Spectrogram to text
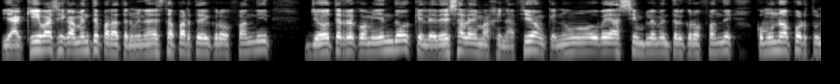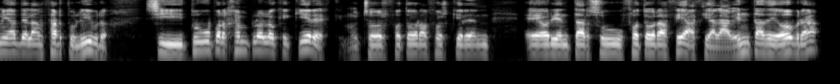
Y aquí, básicamente, para terminar esta parte de crowdfunding, yo te recomiendo que le des a la imaginación, que no veas simplemente el crowdfunding como una oportunidad de lanzar tu libro. Si tú, por ejemplo, lo que quieres, que muchos fotógrafos quieren eh, orientar su fotografía hacia la venta de obra,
